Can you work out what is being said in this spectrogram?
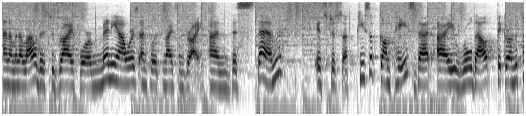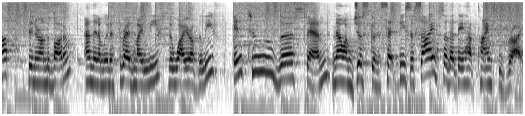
and I'm gonna allow this to dry for many hours until it's nice and dry. And this stem, it's just a piece of gum paste that I rolled out thicker on the top, thinner on the bottom. And then I'm gonna thread my leaf, the wire of the leaf, into the stem. Now I'm just gonna set these aside so that they have time to dry.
